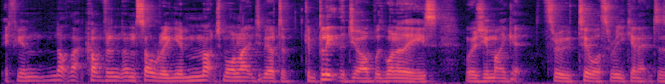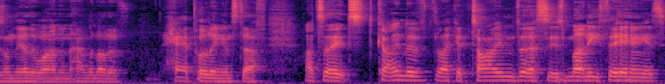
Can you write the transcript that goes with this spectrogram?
if you're not that confident on soldering, you're much more likely to be able to complete the job with one of these, whereas you might get through two or three connectors on the other one and have a lot of hair pulling and stuff. I'd say it's kind of like a time versus money thing. It's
